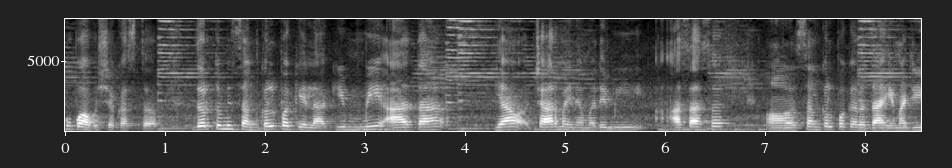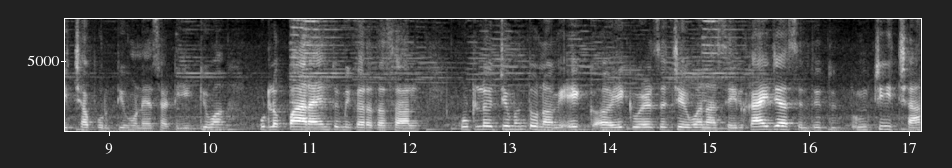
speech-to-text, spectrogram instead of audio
खूप आवश्यक असतं. जर तुम्ही संकल्प केला की मी आता या चार महिन्यामध्ये मी असं असं संकल्प करत आहे माझी इच्छापूर्ती होण्यासाठी किंवा कुठलं पारायण तुम्ही करत असाल कुठलं जे म्हणतो ना एक एक वेळचं जेवण असेल काय जे असेल ते तुमची इच्छा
